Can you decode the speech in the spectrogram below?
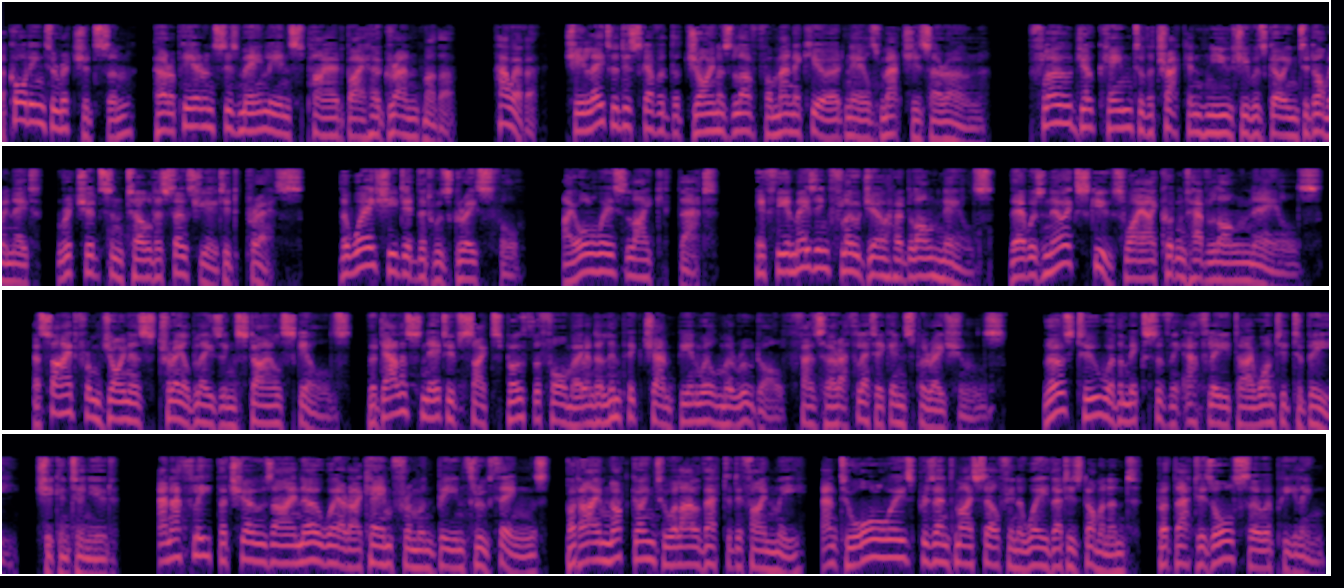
According to Richardson, her appearance is mainly inspired by her grandmother. However, she later discovered that Joyner's love for manicured nails matches her own. Flo FloJo came to the track and knew she was going to dominate, Richardson told Associated Press. The way she did that was graceful. I always liked that. If the amazing Flo FloJo had long nails, there was no excuse why I couldn't have long nails. Aside from Joyner's trailblazing style skills, the Dallas native cites both the former and Olympic champion Wilma Rudolph as her athletic inspirations. Those two were the mix of the athlete I wanted to be she continued. An athlete that shows I know where I came from and been through things, but I'm not going to allow that to define me, and to always present myself in a way that is dominant, but that is also appealing.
